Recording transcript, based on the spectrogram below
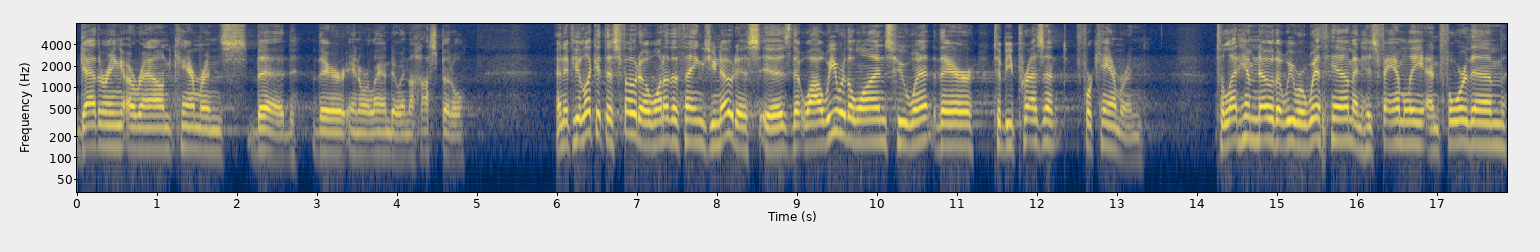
gathering around Cameron's bed there in Orlando in the hospital. And if you look at this photo, one of the things you notice is that while we were the ones who went there to be present for Cameron, to let him know that we were with him and his family and for them,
